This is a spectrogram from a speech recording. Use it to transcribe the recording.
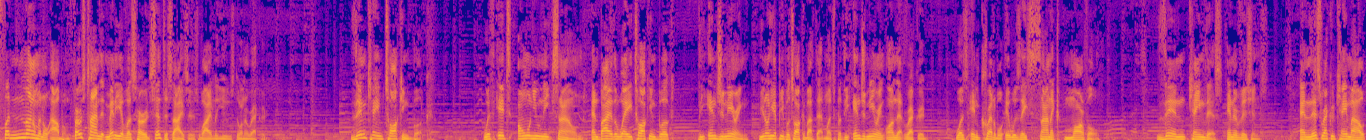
phenomenal album. First time that many of us heard synthesizers widely used on a record. Then came Talking Book with its own unique sound. And by the way, Talking Book, the engineering, you don't hear people talk about that much, but the engineering on that record was incredible. It was a sonic marvel. Then came this, Innervisions. And this record came out,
